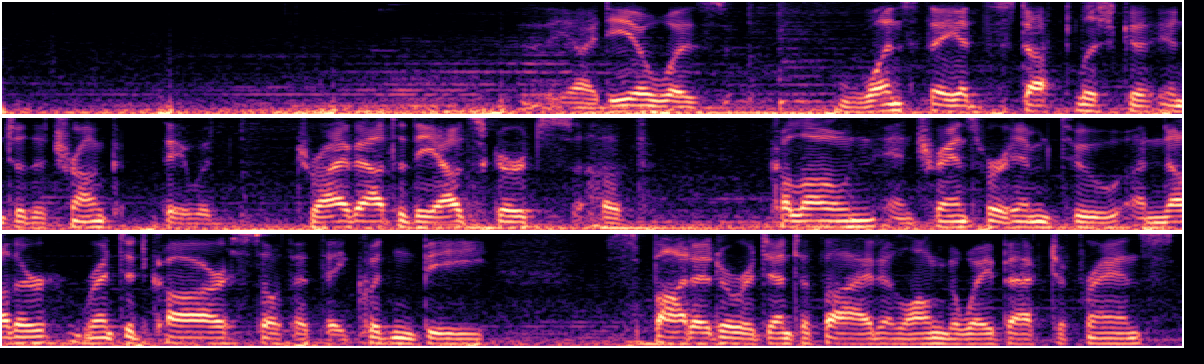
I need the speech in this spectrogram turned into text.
The idea was once they had stuffed Lischka into the trunk, they would drive out to the outskirts of Cologne and transfer him to another rented car so that they couldn't be spotted or identified along the way back to France.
